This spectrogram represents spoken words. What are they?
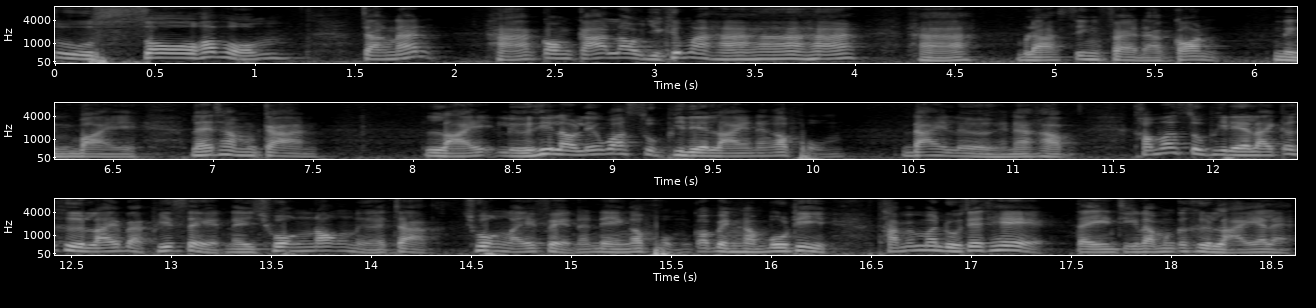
สู่โซครับผม จากนั้นหากองการ์ดเราหยิบขึ้นมาหาหาหาหา Blasting Fair Dragon 1 ใบ และทำการไลท์หรือที่เราเรียกว่า Superior Light นะครับผมได้เลยนะครับ คำว่า Superior Light ก็คือไลท์แบบพิเศษในช่วงนอกเหนือจากช่วงไลท์เฟสนั่นเองครับผมก็เป็นคำพูดที่ทำให้มันดูเท่ๆแต่จริงๆแล้วมันก็คือไลท์แหละ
